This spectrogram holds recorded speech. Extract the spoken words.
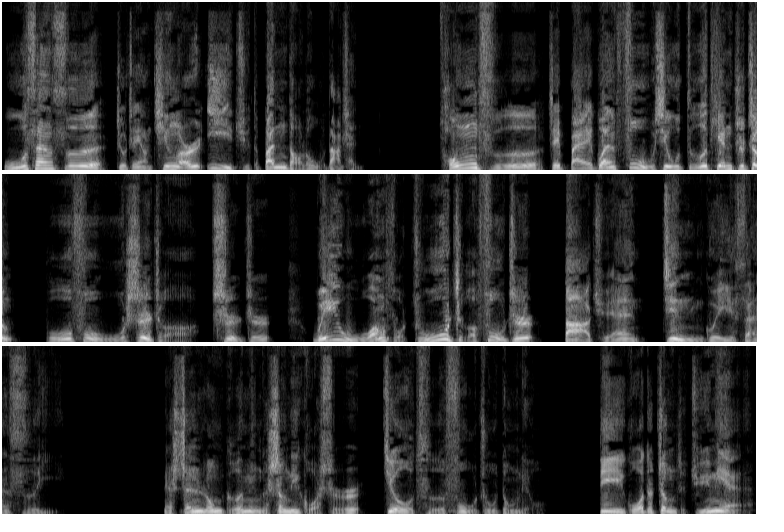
武三思就这样轻而易举地扳倒了武大臣，从此这百官复修得天之政，不负武士者斥之，为武王所逐者复之，大权尽归三司矣。那神龙革命的胜利果实。就此付诸东流，帝国的政治局面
